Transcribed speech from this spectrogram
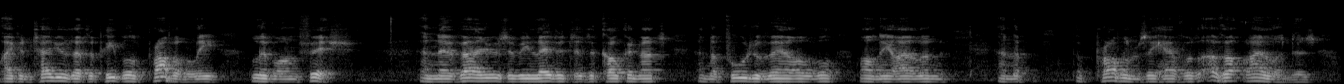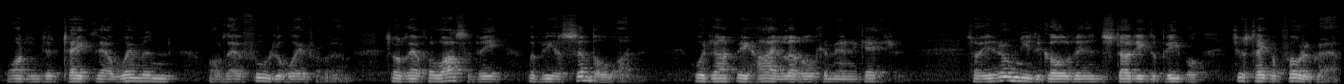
I can tell you that the people probably live on fish. And their values are related to the coconuts and the food available on the island and the, the problems they have with other islanders wanting to take their women or their food away from them. So their philosophy would be a simple one, would not be high-level communication. So you don't need to go there and study the people, just take a photograph.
